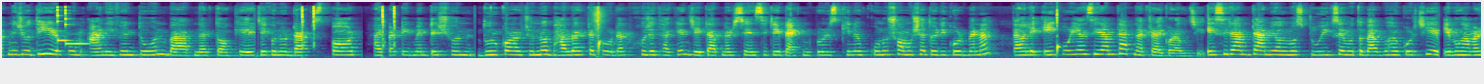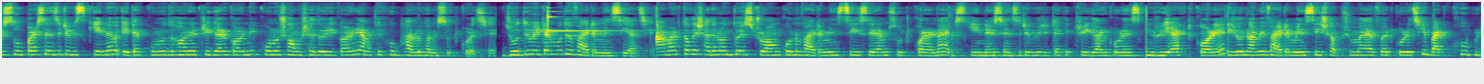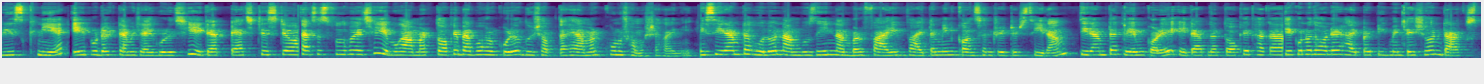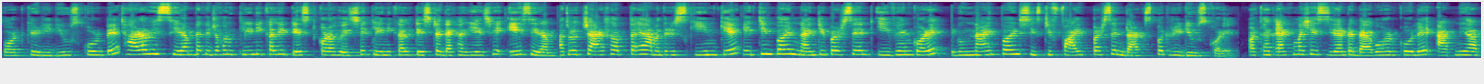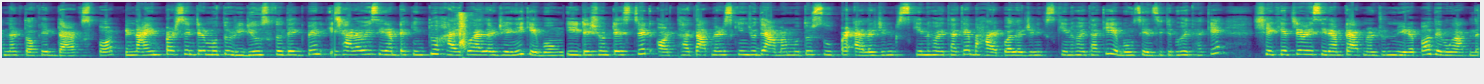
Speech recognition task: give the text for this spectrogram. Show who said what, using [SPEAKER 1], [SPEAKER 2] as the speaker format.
[SPEAKER 1] আপনি যদি এরকম আনইভেন টোন বা আপনার ত্বকের যে কোনো ডার্ক স্পট হাইপার পিগমেন্টেশন দূর করার জন্য ভালো একটা প্রোডাক্ট খুঁজে থাকেন যেটা আপনার সেন্সিটিভ অ্যাকনি প্রোন স্কিনে কোনো সমস্যা তৈরি করবে না, তাহলে এই কোরিয়ান সিরামটা আপনার ট্রাই করা উচিত। এই সিরামটা আমি অলমোস্ট টু উইক্স এর মতো ব্যবহার করছি এবং আমার সুপার সেন্সিটিভ স্কিনেও এটা কোনো ধরনের ট্রিগার করেনি, কোনো সমস্যা তৈরি করেনি, আমাকে খুব ভালোভাবে স্যুট করেছে। যদিও এটার মধ্যে ভাইটামিন সি আছে। আমার ত্বকে সাধারণত স্ট্রং কোনো ভাইটামিন সি সিরাম স্যুট করে না। স্কিনের সেন্সিটিভিটিটাকে ট্রিগার করে স্কিন রিয়াক্ট করে। এই জন্য আমি ভাইটামিন সি সবসময় অ্যাভয়েড করেছি বাট খুব রিস্ক নিয়ে এই প্রোডাক্টটা আমি ট্রাই করেছি। এটা প্যাচ টেস্টেও সাকসেসফুল হয়েছে এবং আমার ত্বকে ব্যবহার করেও দুই সপ্তাহে আমার কোনো সমস্যা হয়নি। এই সিরামটা হলো Numbuzin number five vitamin concentrated serum সিরামটা claim করে এটা আপনার ত্বকে থাকা যে কোনো ধরনের হাইপার পিগমেন্টেশন ডার্ক স্পট কে রিডিউস করবে। ছাড়াও এই সিরামটাকে যখন ক্লিনিক্যালি টেস্ট করা হয়েছে ক্লিনিক্যাল টেস্টে দেখা গিয়েছে, এই সিরাম মাত্র চার সপ্তাহে আমাদের স্কিনকে eighteen point ninety percent even করে এবং nine point sixty five percent dark spot reduce করে। অর্থাৎ এক মাসে এই সিরামটা ব্যবহার করলে আপনি আপনার ত্বকের ডার্ক স্পট নাইন পার্সেন্টের মতো রিডিউস হতে দেখবেন। এছাড়াও এই সিরামটা কিন্তু হাইপো অ্যালার্জেনিক এবং ইরিটেশন টেস্টেড অর্থাৎ আপনার স্কিন যদি আমার মতো সুপার অ্যালার্জেনিক স্কিন হয়ে থাকে বা হাইপো অ্যালার্জেনিক স্কিন হয়ে থাকে এবং সেন্সিটিভ হয়ে থাকে সেক্ষেত্রে এই সিরামটা আপনার জন্য নিরাপদ এবং আপনার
